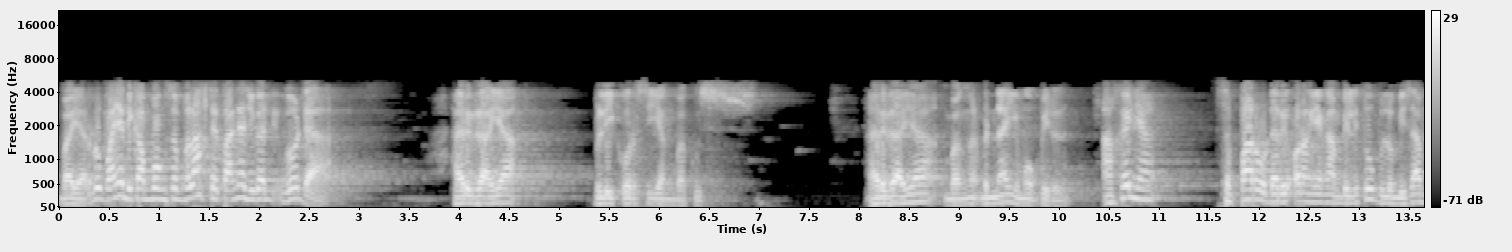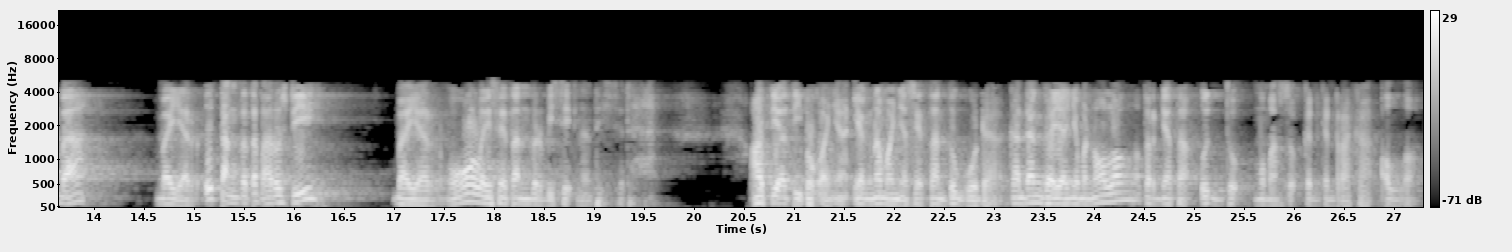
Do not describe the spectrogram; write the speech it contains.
Bayar. Rupanya di kampung sebelah setannya juga goda. Hari raya beli kursi yang bagus. Hari raya benahi mobil. Akhirnya separuh dari orang yang ambil itu belum bisa bah, bayar. Utang tetap harus dibayar. Mulai setan berbisik nanti. Hati-hati pokoknya. Yang namanya setan itu goda. Kadang gayanya menolong ternyata untuk memasukkan ke neraka Allah.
